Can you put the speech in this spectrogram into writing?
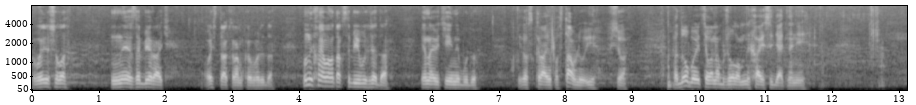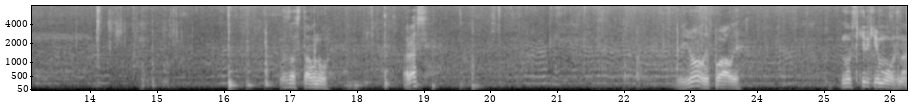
вирішила не забирати. Ось так рамка виглядає. Ну нехай вона так собі і виглядає. Я навіть її не буду. Його з краю поставлю і все. Подобається вона бджолам, нехай сидять на ній. Заставну. Раз. Йоли пали. Ну скільки можна.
